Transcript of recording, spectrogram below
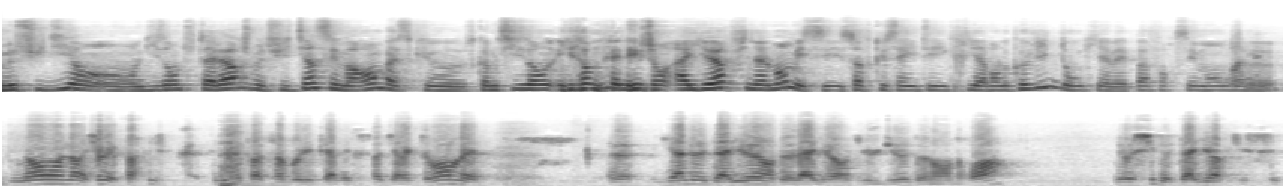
me suis dit en, en lisant tout à l'heure, je me suis dit tiens c'est marrant parce que c'est comme s'il en, il emmenait les gens ailleurs finalement, mais c'est sauf que ça a été écrit avant le Covid donc il n'y avait pas forcément de. Ouais, mais- non, non, n'y avait pas, pas symbolique avec ça directement, mais euh, il y a le d'ailleurs de l'ailleurs du lieu, de l'endroit, mais aussi le d'ailleurs qui est cette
